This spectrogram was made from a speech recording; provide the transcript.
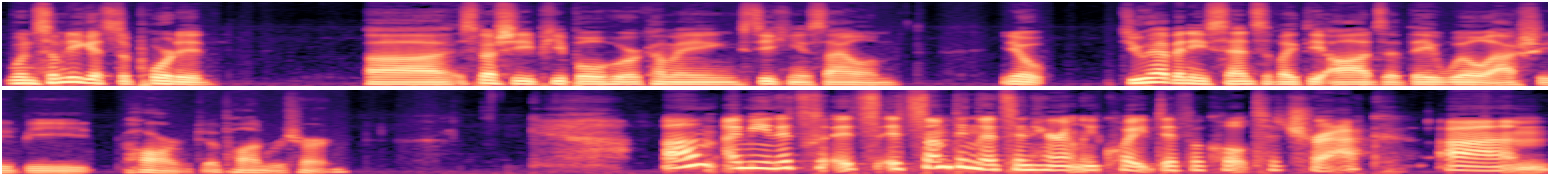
when somebody gets deported, uh, especially people who are coming seeking asylum, you know, do you have any sense of like the odds that they will actually be harmed upon return? Um, I mean, it's it's it's something that's inherently quite difficult to track. Um,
